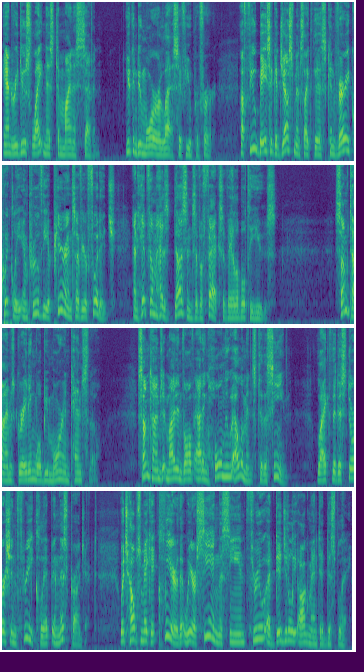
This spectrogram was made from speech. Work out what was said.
and reduce lightness to minus 7. You can do more or less if you prefer. A few basic adjustments like this can very quickly improve the appearance of your footage, and HitFilm has dozens of effects available to use. Sometimes grading will be more intense though. Sometimes it might involve adding whole new elements to the scene, like the Distortion 3 clip in this project, which helps make it clear that we are seeing the scene through a digitally augmented display.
